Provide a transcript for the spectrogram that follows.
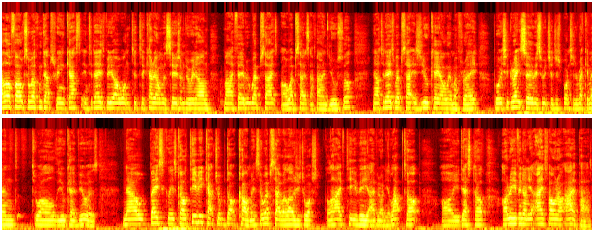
Hello folks and welcome to App Screencast. In today's video I wanted to carry on with the series I'm doing on my favourite websites or websites I find useful. Now today's website is UK only I'm afraid, but it's a great service which I just wanted to recommend to all the UK viewers. Now basically it's called tvcatchup.com. It's a website that allows you to watch live TV either on your laptop or your desktop or even on your iPhone or iPad.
